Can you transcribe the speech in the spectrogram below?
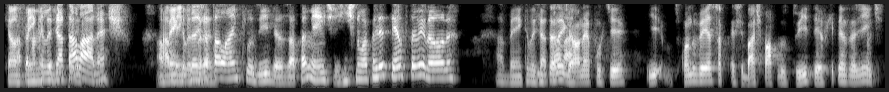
que é uma a ferramenta já está lá, né? A, a Bankless já está lá, inclusive, exatamente. A gente não vai perder tempo também não, né? A Bankless já está é lá. legal, né? Porque e, quando veio essa, esse bate-papo do Twitter, eu fiquei pensando, gente,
